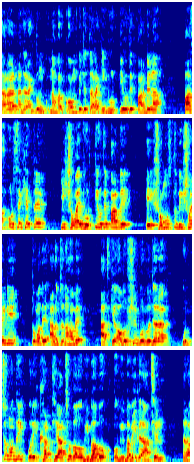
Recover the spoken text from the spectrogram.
তারা না, যারা একদম নাম্বার কম পেয়েছ, তারা কি ভর্তি হতে পারবে না? পাস কোর্সের ক্ষেত্রে কি সবাই ভর্তি হতে পারবে? এই সমস্ত বিষয় নিয়ে তোমাদের আলোচনা হবে। আজকে অবশ্যই বলব যারা উচ্চ মাধ্যমিক পরীক্ষার্থী আছো বা অভিভাবক, অভিভাবিকারা আছেন, তারা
